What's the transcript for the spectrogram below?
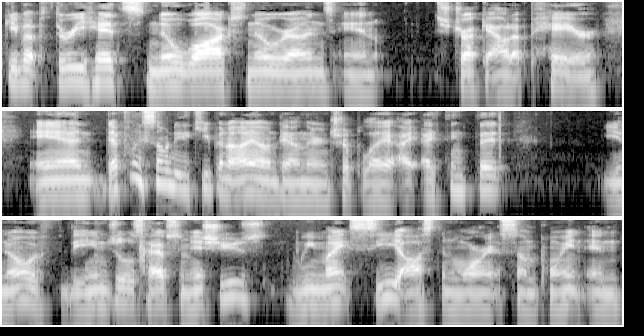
gave up three hits, no walks, no runs, and struck out a pair. And definitely somebody to keep an eye on down there in AAA. I, I think that you know if the Angels have some issues, we might see Austin Warren at some point. and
